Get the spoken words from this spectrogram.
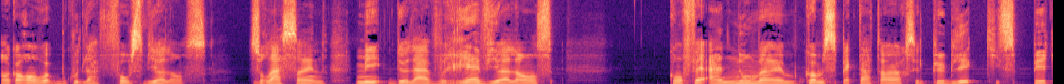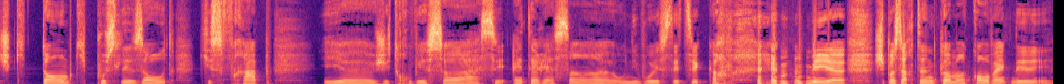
Encore, on voit beaucoup de la fausse violence sur la scène, mais de la vraie violence qu'on fait à nous-mêmes comme spectateurs. C'est le public qui se pitch, qui tombe, qui pousse les autres, qui se frappe. Et euh, j'ai trouvé ça assez intéressant euh, au niveau esthétique quand même. Mais euh, je suis pas certaine comment convaincre des,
